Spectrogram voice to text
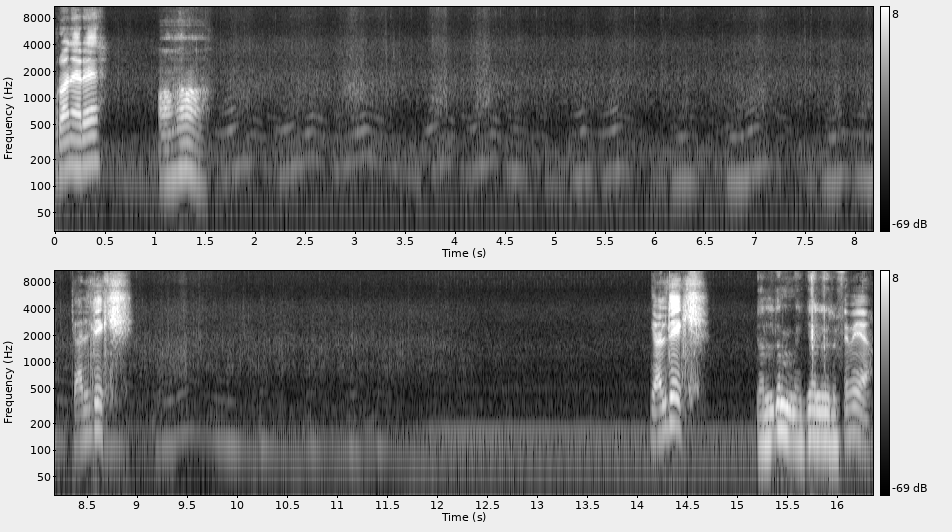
Bura nere? Aha. Geldik. Geldik. Geldin mi? Gel herif. Değil mi ya?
